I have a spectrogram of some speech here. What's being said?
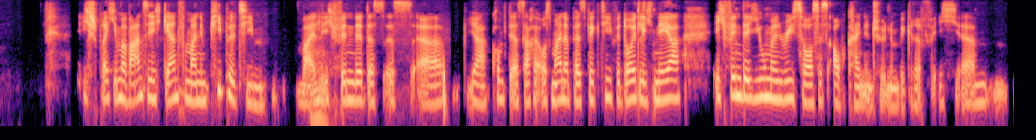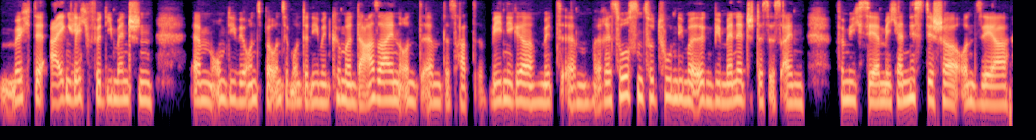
Ich spreche immer wahnsinnig gern von meinem People-Team, weil mhm. ich finde, das ist, äh, ja, kommt der Sache aus meiner Perspektive deutlich näher. Ich finde Human Resources auch keinen schönen Begriff. Ich ähm, möchte eigentlich für die Menschen ähm, um die wir uns bei uns im Unternehmen kümmern, da sein. Und ähm, das hat weniger mit ähm, Ressourcen zu tun, die man irgendwie managt. Das ist ein für mich sehr mechanistischer und sehr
